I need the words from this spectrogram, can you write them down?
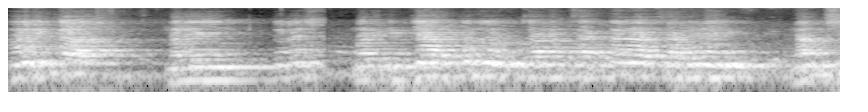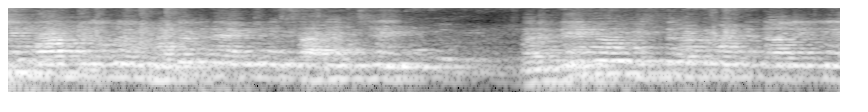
కోరిక మరి మరి విద్యార్థులు చాలా చక్కగా చదివి మంచి మార్కులతో మొదటి ర్యాంకుని సాధించి మరి నేను ఇస్తున్నటువంటి దానికి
